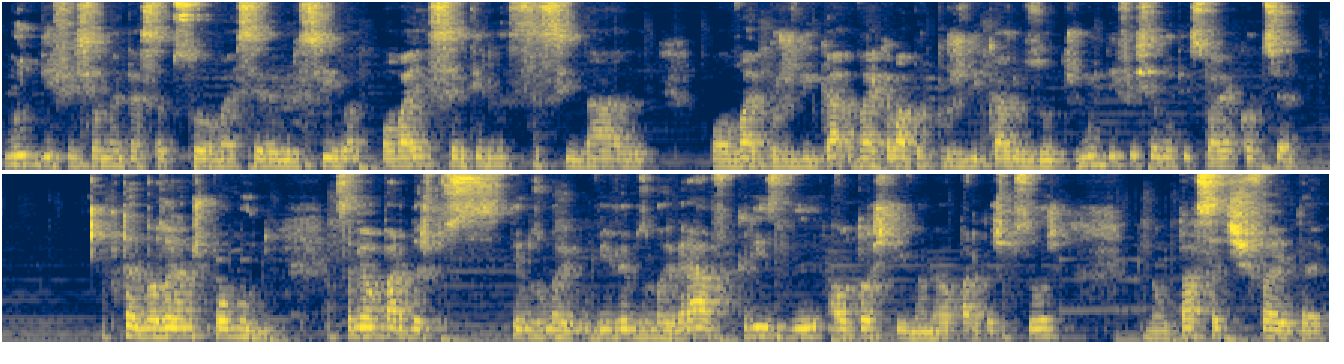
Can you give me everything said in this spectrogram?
muito dificilmente essa pessoa vai ser agressiva ou vai sentir necessidade ou vai prejudicar, vai acabar por prejudicar os outros. Muito dificilmente isso vai acontecer. Portanto, nós olhamos para o mundo. Se a maior parte das pessoas temos uma, vivemos uma grave crise de autoestima, a maior parte das pessoas não está satisfeita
